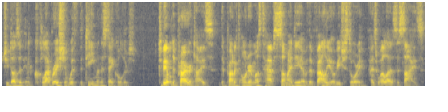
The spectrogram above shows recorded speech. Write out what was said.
She does it in collaboration with the team and the stakeholders. To be able to prioritize, the product owner must have some idea of the value of each story, as well as the size.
